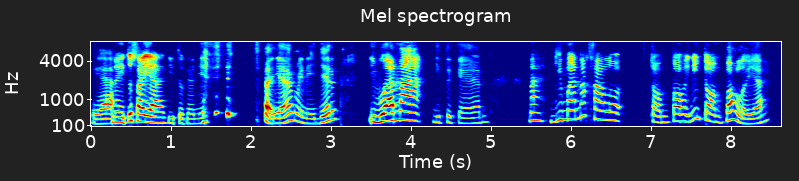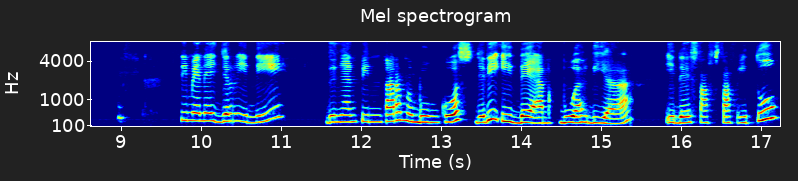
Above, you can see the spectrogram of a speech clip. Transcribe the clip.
Ya. Nah, itu saya gitu kan ya. saya manajer ibu anak gitu kan. Nah gimana kalau contoh ini contoh loh ya. Si manajer ini dengan pintar membungkus jadi ide anak buah dia ide staff-staff itu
